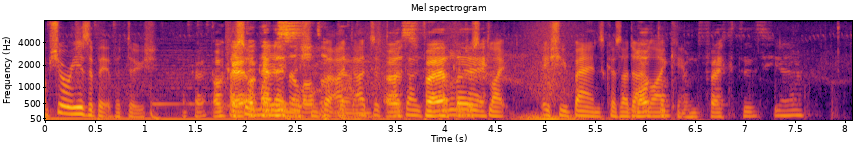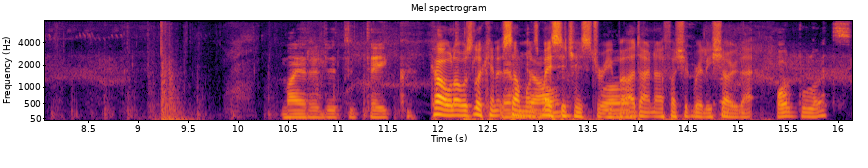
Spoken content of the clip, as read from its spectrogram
I'm sure he is a bit of a douche. Okay, I okay, saw okay. my there's name a lot issue, of but I, I, just, I don't think I can just like issue bans because I don't lot like of him. infected here. Am I ready to take Cole, I was looking at someone's down? message history, but I don't know if I should really show that. four bullets?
